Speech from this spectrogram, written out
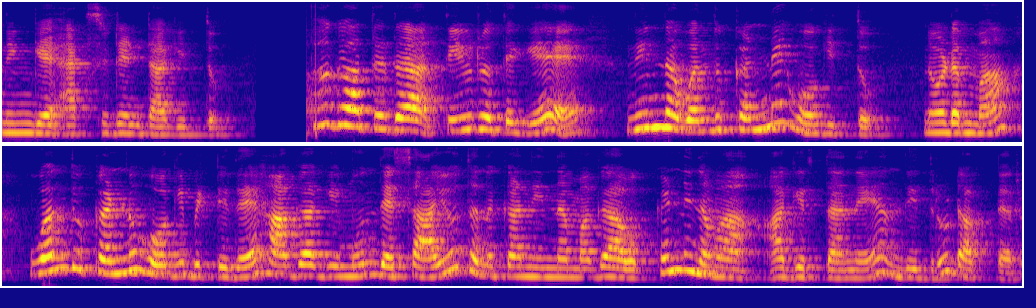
ನಿಂಗೆ ಆಕ್ಸಿಡೆಂಟ್ ಆಗಿತ್ತು. ಅಪಘಾತದ ತೀವ್ರತೆಗೆ ನಿನ್ನ ಒಂದು ಕಣ್ಣೇ ಹೋಗಿತ್ತು. ನೋಡಮ್ಮ, ಒಂದು ಕಣ್ಣು ಹೋಗಿಬಿಟ್ಟಿದೆ. ಹಾಗಾಗಿ ಮುಂದೆ ಸಾಯೋ ತನಕ ನಿನ್ನ ಮಗ ಒಕ್ಕಣ್ಣಿನವ ಆಗಿರ್ತಾನೆ ಅಂದಿದ್ರು ಡಾಕ್ಟರ್.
